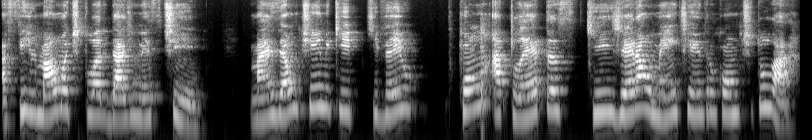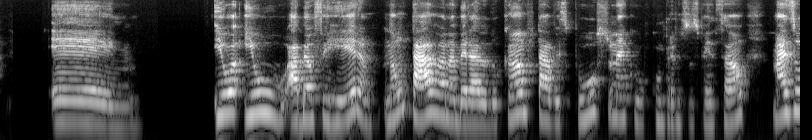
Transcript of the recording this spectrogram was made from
afirmar uma titularidade nesse time. Mas é um time que, que veio com atletas que geralmente entram como titular. É, e o, e o Abel Ferreira não estava na beirada do campo, estava expulso, né, cumprindo suspensão, mas o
